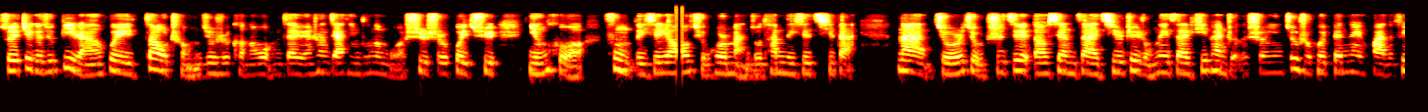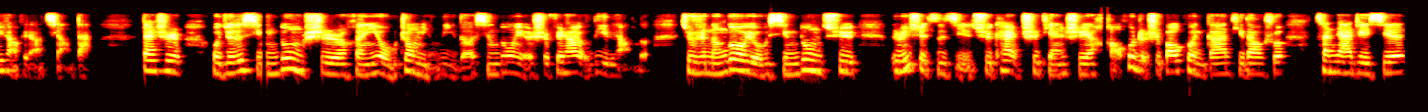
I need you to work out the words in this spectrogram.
所以这个就必然会造成就是可能我们在原生家庭中的模式是会去迎合父母的一些要求或者满足他们的一些期待，那久而久之积累到现在，其实这种内在批判者的声音就是会被内化的非常非常强大。但是我觉得行动是很有证明力的，行动也是非常有力量的。就是能够有行动去允许自己去开始吃甜食也好，或者是包括你刚刚提到说参加这些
